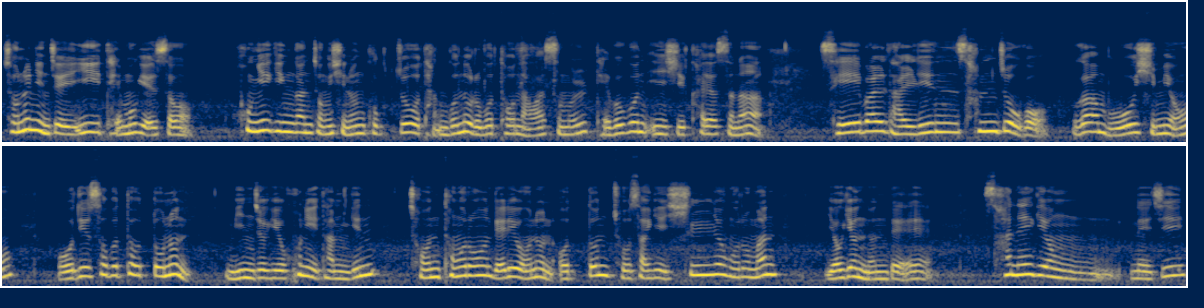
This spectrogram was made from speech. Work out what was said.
저는 이제 이 대목에서 홍익인간 정신은 국조 당군으로부터 나왔음을 대부분 인식하였으나 세 발 달린 삼조고가 무엇이며 어디서부터 또는 민족의 혼이 담긴 전통으로 내려오는 어떤 조상의 신령으로만 여겼는데 산해경 내지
